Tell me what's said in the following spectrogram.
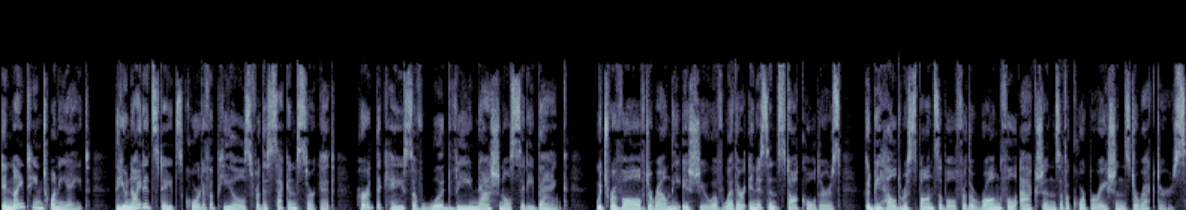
In 1928, the United States Court of Appeals for the Second Circuit heard the case of Wood v. National City Bank, which revolved around the issue of whether innocent stockholders could be held responsible for the wrongful actions of a corporation's directors.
